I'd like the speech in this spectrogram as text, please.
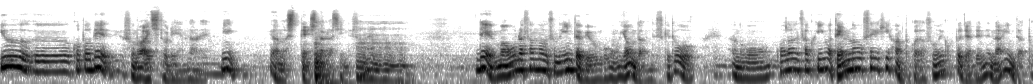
いううことでその愛知トリエンナーレにあの出展したらしいんですよね。で、まあ、大浦さんのそのインタビューを僕も読んだんですけどあのこの作品は天皇制批判とかそういうことじゃ全然ないんだと。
